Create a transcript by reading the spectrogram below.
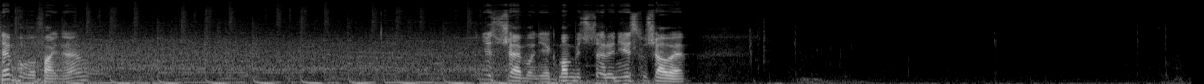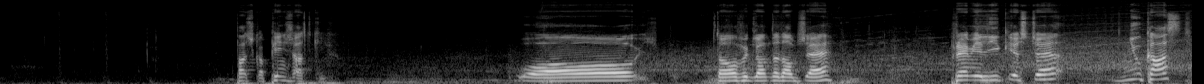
Tempo ma fajne. Nie słyszałem o niej, jak mam być szczery, nie słyszałem. Paczka, pięć rzadkich. Oj, to wygląda dobrze. Premier League jeszcze. Newcastle.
